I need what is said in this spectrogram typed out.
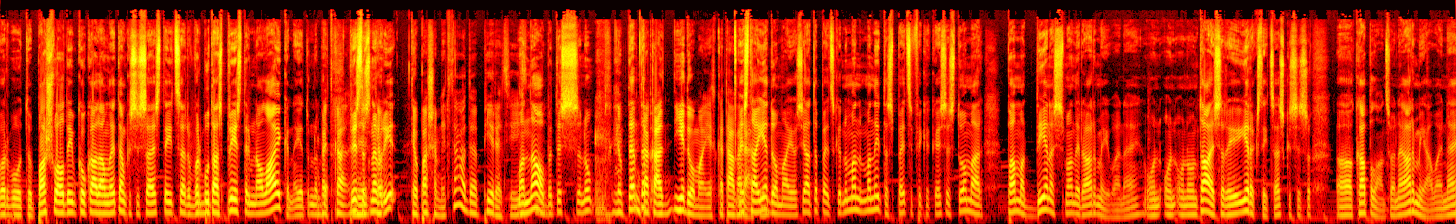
varbūt pašvaldību kaut kādām lietām, kas ir saistīts ar, varbūt tās priesterim nav laika, neiet runāt, Bet kā- priesteris nevar iet. Tev pašam ir tāda pieredze. Man nav, bet es, nu, Nu, tā- tā, tā kā iedomājies, ka tā varētu. Es tā iedomājos, jā, tāpēc, ka nu, man, man ir tā specifika, ka es esmu tomēr pamatdienas, man ir armija, vai ne? Un, un, un, un tā es arī ierakstīts, es, kas esmu uh, kapelāns vai ne, armijā, vai ne?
